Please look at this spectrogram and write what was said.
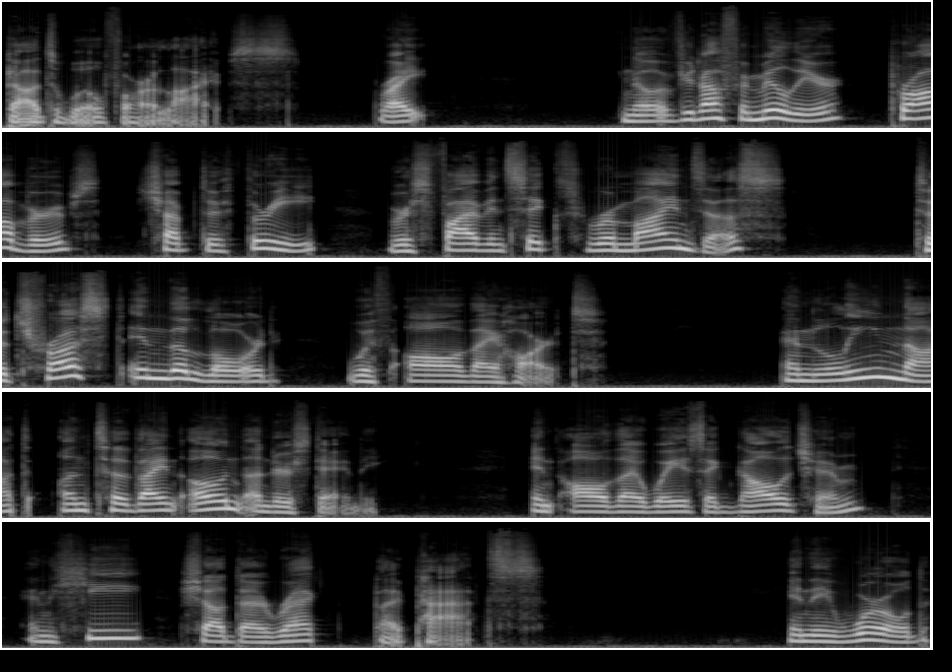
God's will for our lives, right? You know, if you're not familiar, Proverbs chapter 3, verse 5 and 6 reminds us to trust in the Lord with all thy heart and lean not unto thine own understanding. In all thy ways acknowledge him, and he shall direct thy paths. In a world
